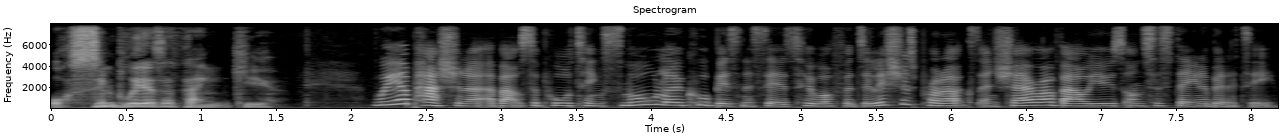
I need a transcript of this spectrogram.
or simply as a thank you. We are passionate about supporting small local businesses who offer delicious products and share our values on sustainability.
